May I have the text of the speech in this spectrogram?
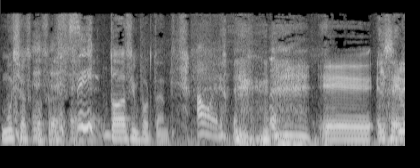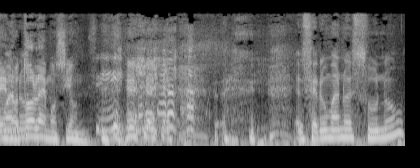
Muchas cosas. Sí. Todas importantes. Ah, bueno. Eh, Y se le humano- notó la emoción. el ser humano es uno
